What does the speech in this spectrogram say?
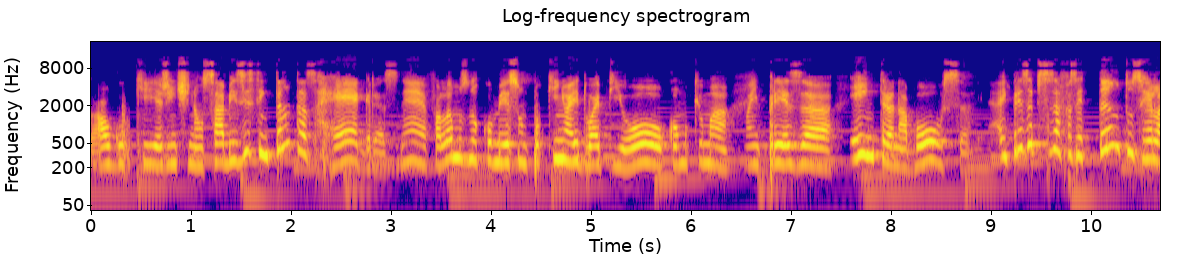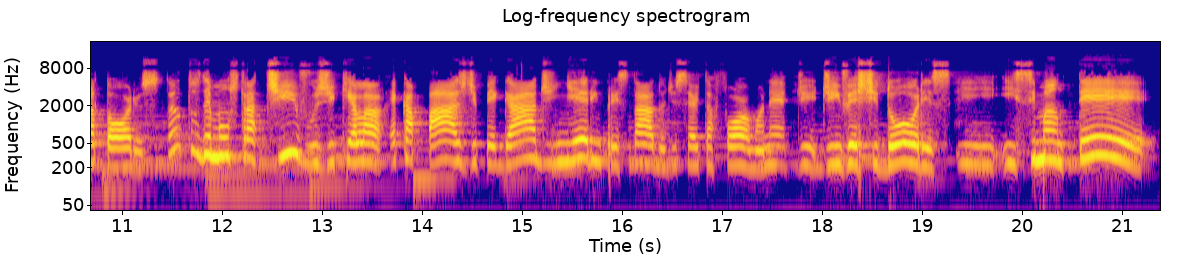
Algo que a gente não sabe. Existem tantas regras, né? Falamos no começo um pouquinho aí do IPO, como que uma, uma empresa entra na bolsa. A empresa precisa fazer tantos relatórios, tantos demonstrativos de que ela é capaz de pegar dinheiro emprestado, de certa forma, né? De, de investidores e, e se manter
